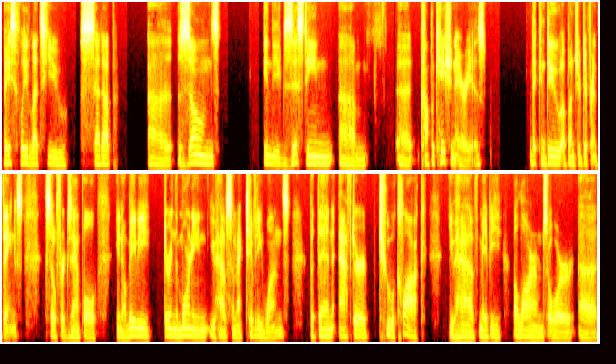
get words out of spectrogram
basically lets you set up uh, zones in the existing um, uh, complication areas that can do a bunch of different things. So, for example, you know, maybe during the morning you have some activity ones, but then after two o'clock, you have maybe alarms or uh,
